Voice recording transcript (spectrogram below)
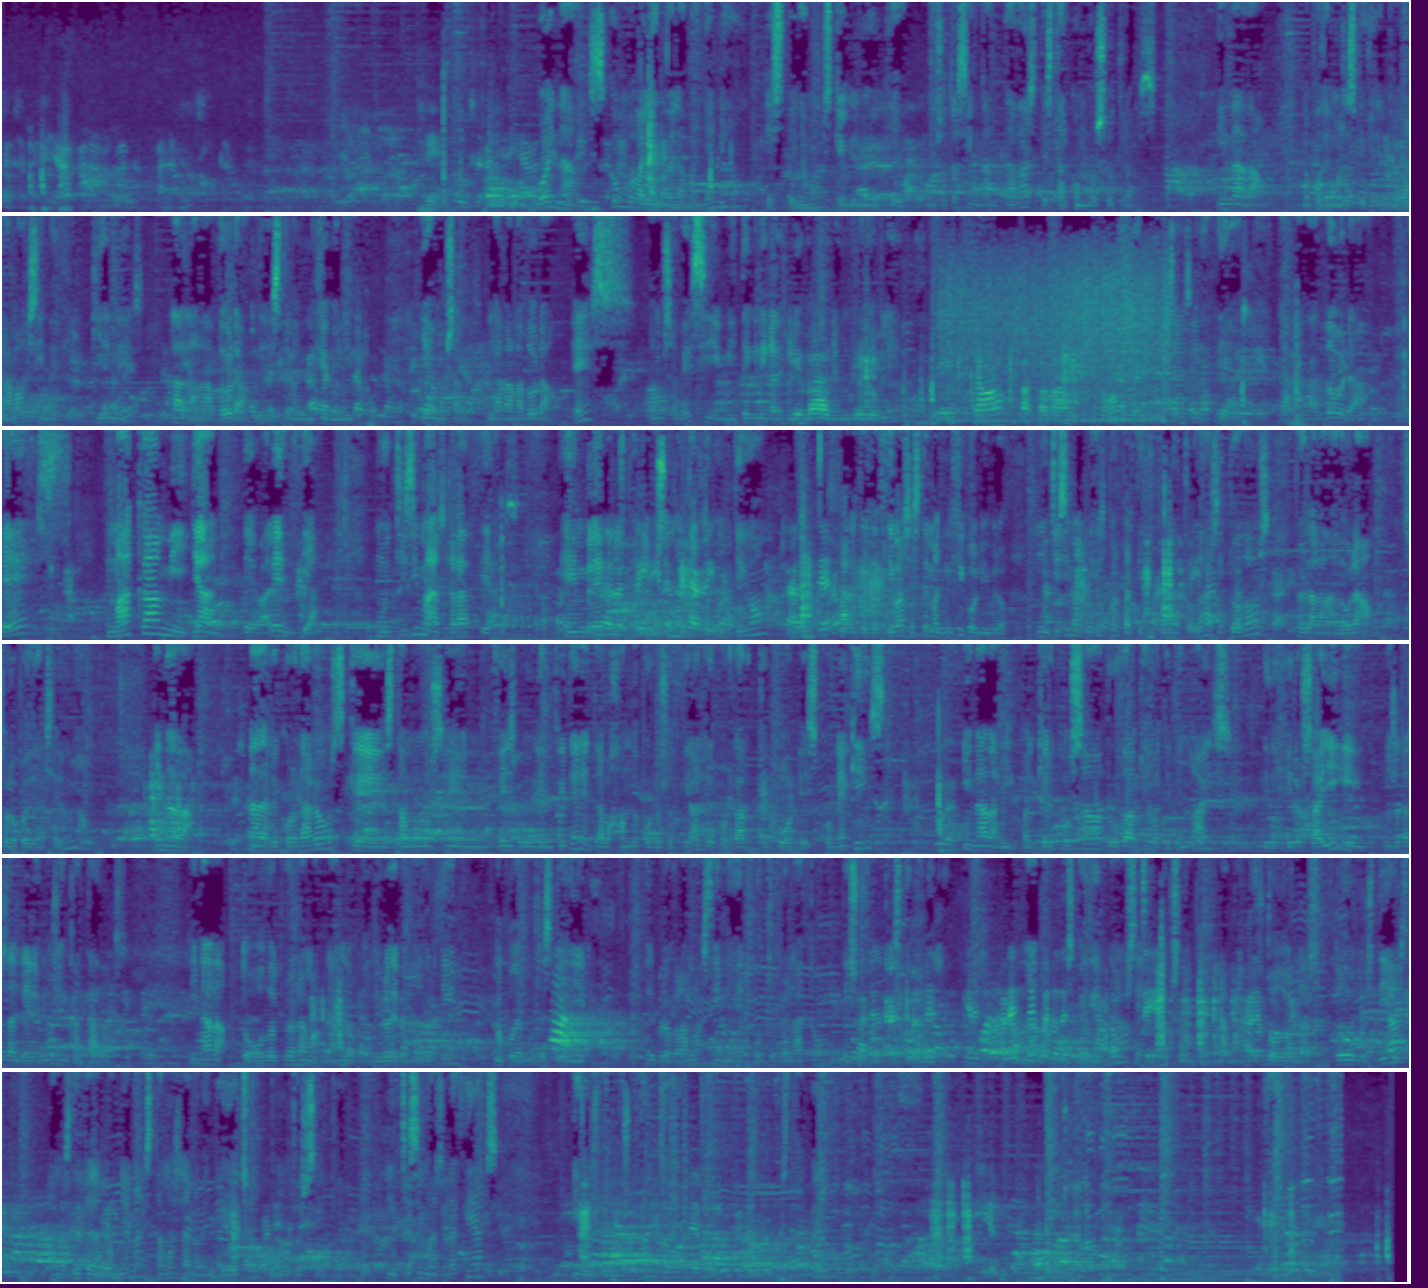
que se refiere a, la- a la- a la música. Sí. O se referirá a- Buenas, ¿cómo va yendo la mañana? Esperemos que muy bien. Nosotras encantadas de estar con vosotras. Y nada, no podemos despedir el programa sin decir quién es la ganadora de este magnífico libro. Y vamos a ver, la ganadora es. Vamos a ver si mi técnica de sonido pone un redoble. de esta ¿no? Muchas gracias. La ganadora es Maca Millán, de Valencia. Muchísimas gracias. En breve nos ponemos en contacto contigo para que recibas este magnífico libro. Muchísimas gracias por participar a todas y todos, pero la ganadora solo puede ser una. Y nada, nada, recordaros que estamos en Facebook y en Twitter en Trabajando por lo Social. Recordar que por es con X. Y nada, y cualquier cosa, duda, queja que tengáis, dirigiros ahí y nosotras las leeremos encantadas. Y nada, todo el programa hablando del libro de Bernardín, no podemos despedir el programa sin leer otro relato de su Vale, que desaparece, Nada, pero despedirnos y hasta el próximo programa. Todos, las, todos los días a las 10 de la mañana estamos en la 98.7. Muchísimas gracias y nos vemos pronto.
